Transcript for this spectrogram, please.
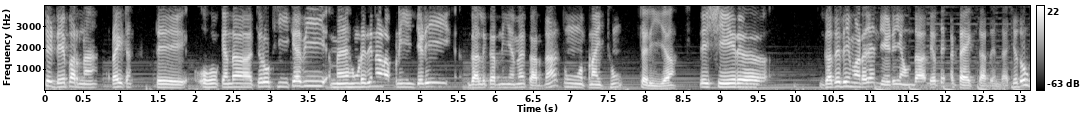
ਢਿੱਡੇ ਭਰਨਾ ਰਾਈਟ ਤੇ ਉਹ ਕਹਿੰਦਾ, ਚਲੋ ਠੀਕ ਹੈ ਵੀ ਮੈਂ ਹੁਣ ਇਹਦੇ ਨਾਲ ਆਪਣੀ ਜਿਹੜੀ ਗੱਲ ਕਰਨੀ ਹੈ, ਮੈਂ ਕਰਦਾ, ਤੂੰ ਆਪਣਾ ਇੱਥੋਂ ਚਲੀ ਜਾ। ਤੇ ਸ਼ੇਰ ਗਧੇ ਦੇ ਮਾੜਾ ਜਿਹਾ ਨੇੜੇ ਆਉਂਦਾ ਤੇ ਉੱਤੇ ਅਟੈਕ ਕਰ ਦਿੰਦਾ। ਜਦੋਂ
